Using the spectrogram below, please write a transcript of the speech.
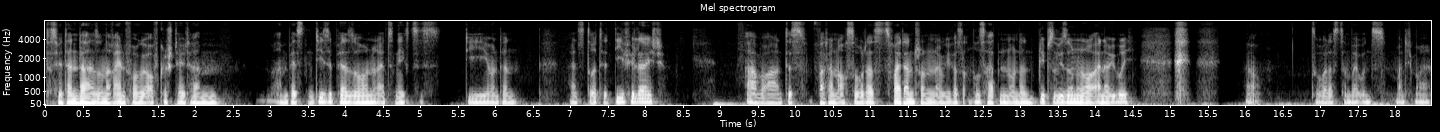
Dass wir dann da so eine Reihenfolge aufgestellt haben. Am besten diese Person, als nächstes die und dann als dritte die vielleicht. Aber das war dann auch so, dass zwei dann schon irgendwie was anderes hatten und dann blieb sowieso nur noch einer übrig. ja, so war das dann bei uns manchmal.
